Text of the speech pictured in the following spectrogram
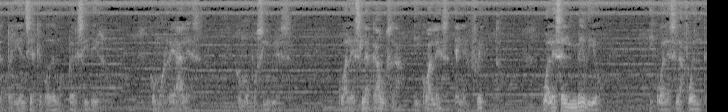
experiencias que podemos percibir como reales, como posibles? ¿Cuál es la causa y cuál es el efecto? cuál es el medio y cuál es la fuente,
